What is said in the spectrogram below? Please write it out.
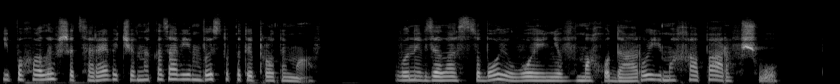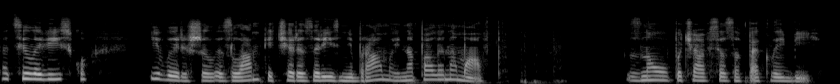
і, похваливши царевичів, наказав їм виступити проти мавп. Вони взяли з собою воїнів Маходару і Махапарвшву та ціле військо і вирішили з ланки через різні брами і напали на мавп. Знову почався запеклий бій.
